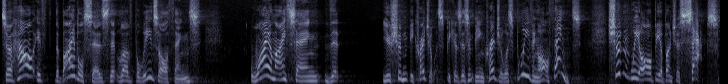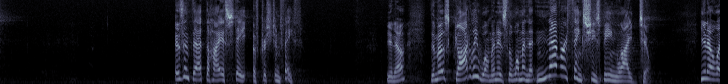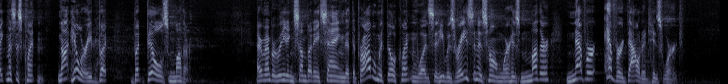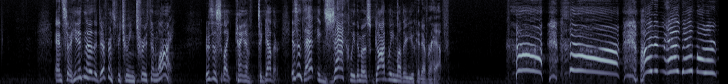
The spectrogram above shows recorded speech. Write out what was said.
So, how, if the Bible says that love believes all things, why am I saying that you shouldn't be credulous? Because isn't being credulous believing all things? Shouldn't we all be a bunch of saps? Isn't that the highest state of Christian faith? You know? The most godly woman is the woman that never thinks she's being lied to. You know, like Mrs. Clinton. Not Hillary, but, but Bill's mother. I remember reading somebody saying that the problem with Bill Clinton was that he was raised in his home where his mother never, ever doubted his word. And so he didn't know the difference between truth and lie. It was just like kind of together. Isn't that exactly the most godly mother you could ever have? I didn't have that mother.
